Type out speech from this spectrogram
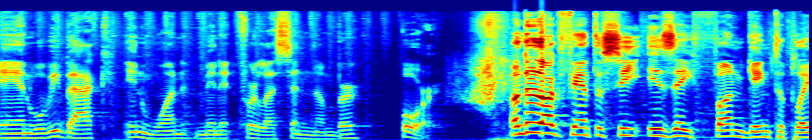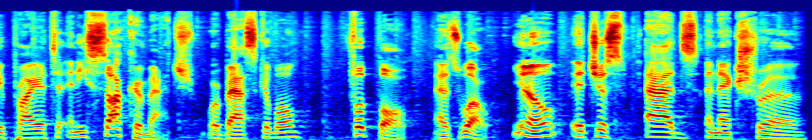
And we'll be back in one minute for lesson number four. Underdog Fantasy is a fun game to play prior to any soccer match or basketball, football as well. You know, it just adds an extra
